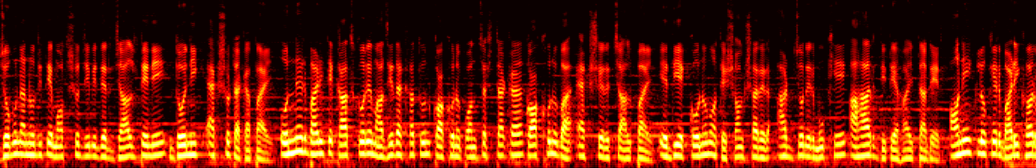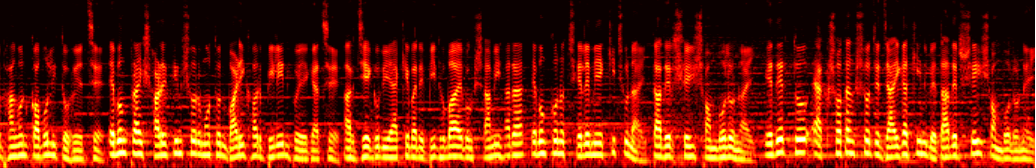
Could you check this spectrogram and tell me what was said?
যমুনা নদীতে মৎস্যজীবীদের জাল টেনে দৈনিক একশো টাকা পায়। অন্যের বাড়িতে কাজ করে মাজেদা খাতুন কখনো পঞ্চাশ টাকা, কখনো বা একশের চাল পায়। এ দিয়ে কোনো মতে সংসারের আটজনের মুখে আহার দিতে হয় তাদের। অনেক লোকের বাড়িঘর ভাঙন কবলিত হয়েছে এবং প্রায় সাড়ে তিনশোর মতন বাড়িঘর বিলীন হয়ে গেছে। আর যেগুলি একেবারে বিধবা এবং স্বামীহারা এবং কোনো ছেলে মেয়ে কিছু নাই, তাদের সেই সম্বলও নাই। এদের তো এক শতাংশ যে জায়গা কিনবে, তাদের সেই সম্বলও নেই।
